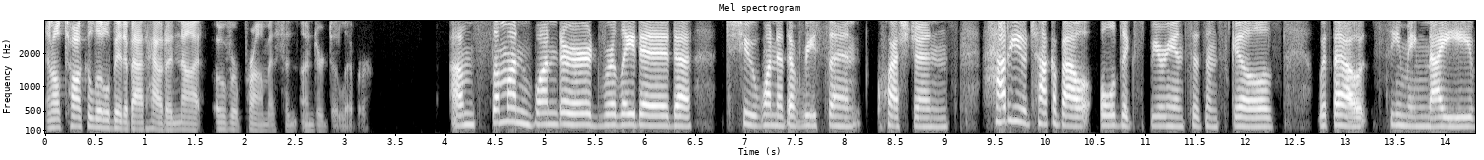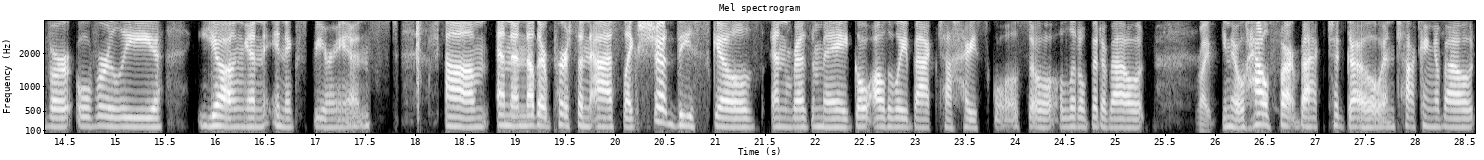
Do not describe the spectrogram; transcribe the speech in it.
And I'll talk a little bit about how to not overpromise and underdeliver. Um, someone wondered related uh, to one of the recent questions, how do you talk about old experiences and skills without seeming naive or overly young and inexperienced? Um, and another person asked, like, should these skills and resume go all the way back to high school? So a little bit about, right. you know, how far back to go and talking about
